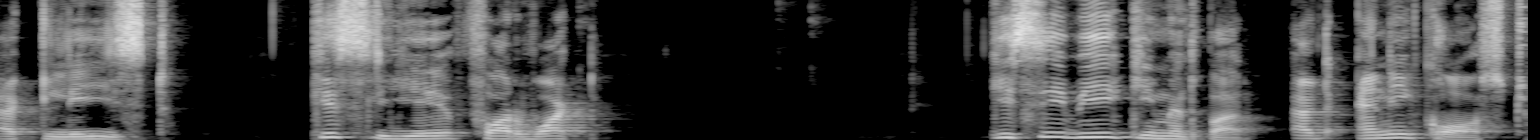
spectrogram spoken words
एट लीस्ट किस लिए फॉर वट किसी भी कीमत पर एट एनी कॉस्ट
